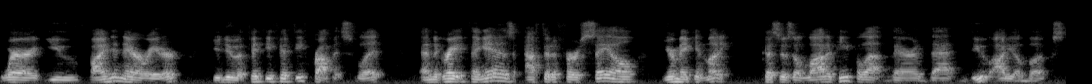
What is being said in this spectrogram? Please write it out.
where you find a narrator, you do a 50 50 profit split. And the great thing is, after the first sale, you're making money because there's a lot of people out there that do audiobooks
